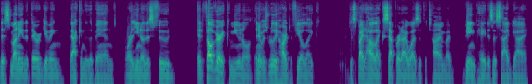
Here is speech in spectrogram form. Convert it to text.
this money that they were giving back into the band or you know this food it felt very communal and it was really hard to feel like despite how like separate I was at the time by being paid as a side guy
